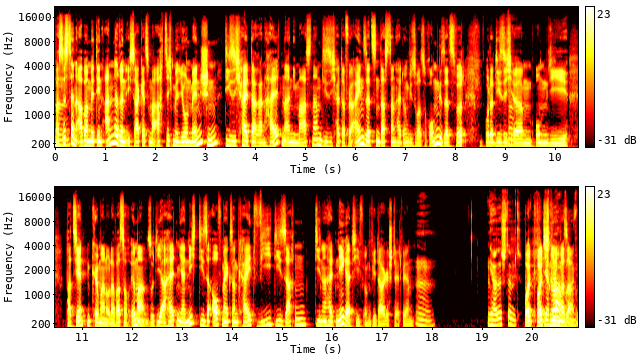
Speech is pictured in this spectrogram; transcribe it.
Was mhm. ist denn aber mit den anderen, ich sag jetzt mal 80 Millionen Menschen, die sich halt daran halten, an die Maßnahmen, die sich halt dafür einsetzen, dass dann halt irgendwie sowas auch umgesetzt wird oder die sich mhm. ähm, um die Patienten kümmern oder was auch immer. So, die erhalten ja nicht diese Aufmerksamkeit wie die Sachen, die dann halt negativ irgendwie dargestellt werden. Mhm. Ja, das stimmt. Wollte wollt ich ja, nur noch mal sagen.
